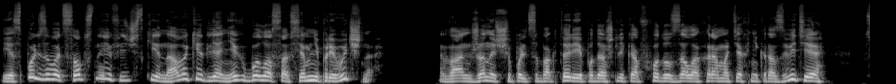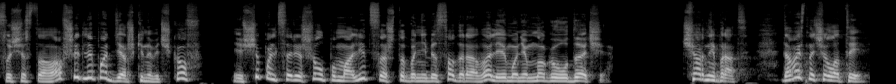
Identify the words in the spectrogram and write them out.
и использовать собственные физические навыки для них было совсем непривычно. Ван Джен и щупальца бактерии подошли ко входу зала храма техник развития, существовавший для поддержки новичков, и щупальца решил помолиться, чтобы небеса даровали ему немного удачи. «Чёрный брат, давай сначала ты.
